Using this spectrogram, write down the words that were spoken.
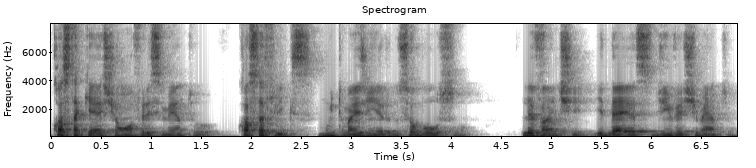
Costa Cash é um oferecimento Costa Flix, muito mais dinheiro no seu bolso. Levante ideias de investimento.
